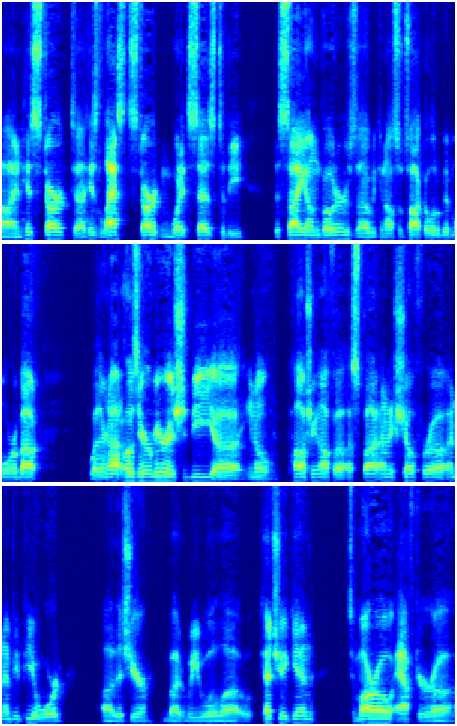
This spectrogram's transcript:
uh, and his start, uh, his last start, and what it says to the the Cy Young voters. Uh, we can also talk a little bit more about whether or not Jose Ramirez should be, you know, polishing off a, a, spot on his shelf for a, an MVP award uh, this year. But we will uh, catch you again tomorrow after uh,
